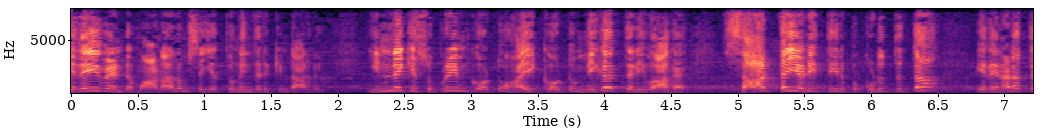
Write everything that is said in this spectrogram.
எதை வேண்டுமானாலும் செய்ய துணிந்திருக்கின்றார்கள். இன்னைக்கு சுப்ரீம் கோர்ட்டும் ஹைகோர்ட்டும் மிக தெளிவாக சாட்டையடி தீர்ப்பு கொடுத்து தான் இதை நடத்த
